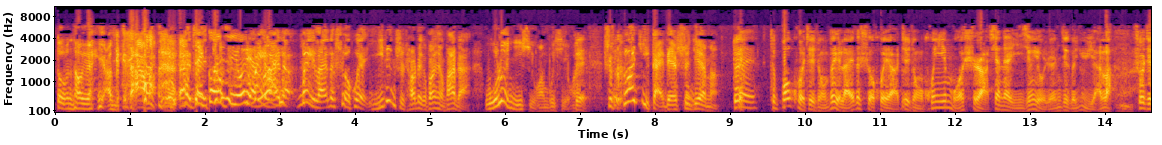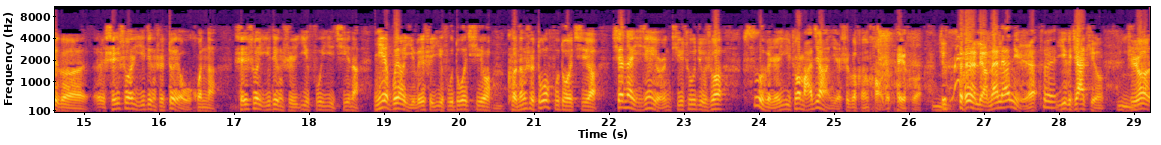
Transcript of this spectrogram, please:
窦文涛原养给他了，哎，这关系有点未来的未来的社会一定是朝这个方向发展，无论你喜欢不喜欢。对是科技改变世界嘛？对对，就包括这种未来的社会啊，这种婚姻模式啊，现在已经有人这个预言了，嗯说这个呃，谁说一定是对偶婚呢？谁说一定是一夫一妻呢？你也不要以为是一夫多妻哦，嗯可能是多夫多妻啊。现在已经有人提出，就是说四个人一桌麻将也是个很好的配合，嗯就 两男两女，对一个家庭，只要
